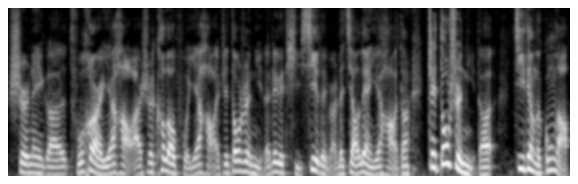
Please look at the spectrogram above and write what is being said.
是那个图赫尔也好啊。是克洛普也好，这都是你的这个体系里边的教练也好，等这都是你的既定的功劳。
